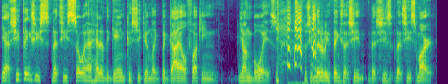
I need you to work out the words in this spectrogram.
yeah. She thinks she's that she's so ahead of the game because she can like beguile fucking young boys. so she literally thinks that she that she's that she's smart,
